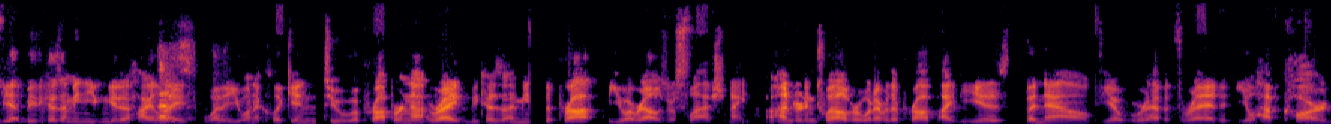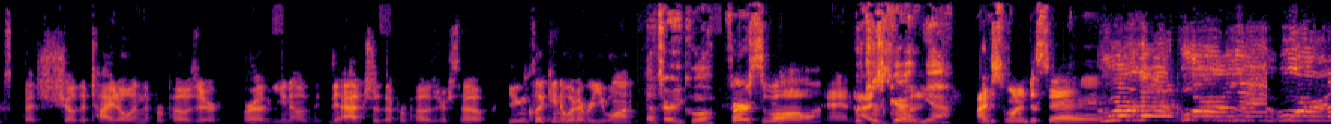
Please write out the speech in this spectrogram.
yep. Because I mean, you can get a highlight is- whether you want to click into a prop or not, right? Because I mean, the prop URLs are slash nine- 112 or whatever the prop ID is. But now, if you were to have a thread, you'll have cards that show the title and the proposer, or you know, the address of the proposer. So you can click into whatever you want. That's very cool. First of all, and Which I is good, wanted- yeah. I just wanted to say We're not worthy. We're not worthy.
